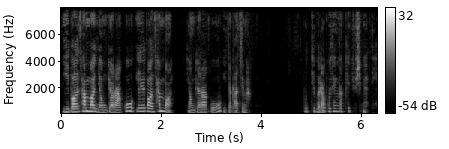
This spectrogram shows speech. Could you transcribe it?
2번, 3번 연결하고 1번, 3번 연결하고 이제 마지막 모티브라고 생각해 주시면 돼요.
